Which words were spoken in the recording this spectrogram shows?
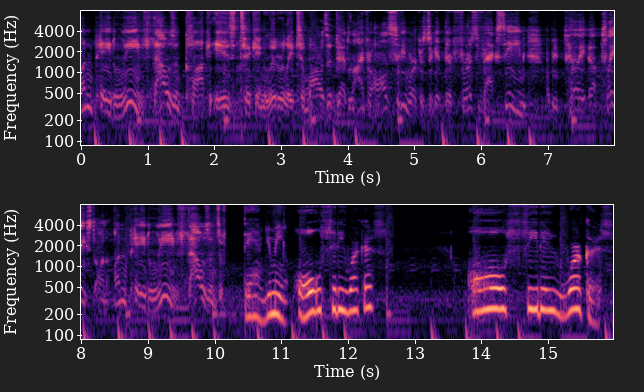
unpaid leave. Thousand clock is ticking. Literally, tomorrow's a deadline for all city workers to get their first vaccine or be pay, uh, placed on unpaid leave. Thousands of Damn, you mean all city workers? All city workers.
